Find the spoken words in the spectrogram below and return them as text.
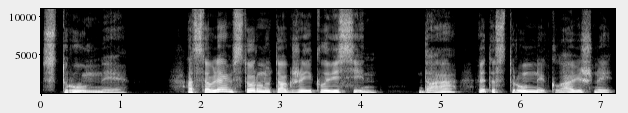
струнные Отставляем в сторону также и клавесин. Да, это струнный, клавишный,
